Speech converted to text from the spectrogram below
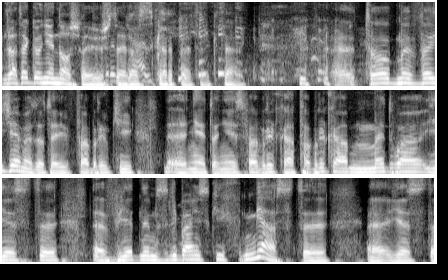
Dlatego nie noszę już teraz skarpetek, tak. E, to my wejdziemy do tej fabryki. E, nie, to nie jest fabryka. Fabryka mydła jest e, w jednym z libańskich miast. Jest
